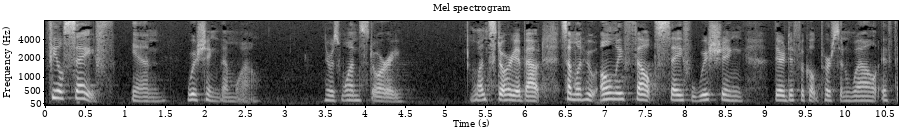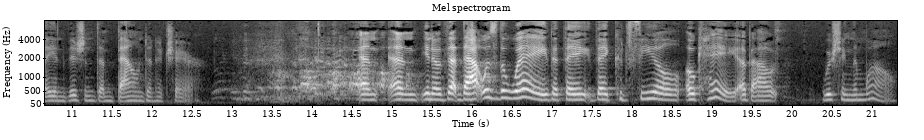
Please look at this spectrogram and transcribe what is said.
feel safe in wishing them well. There was one story, one story about someone who only felt safe wishing their difficult person well if they envisioned them bound in a chair. And and you know that that was the way that they they could feel okay about wishing them well.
